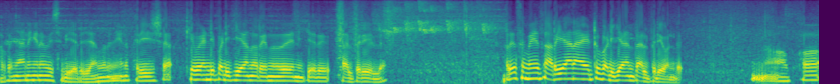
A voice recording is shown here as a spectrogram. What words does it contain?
അപ്പം ഞാനിങ്ങനെ വിശദീകരിച്ചു. ഞാൻ പറഞ്ഞു ഇങ്ങനെ പരീക്ഷയ്ക്ക് വേണ്ടി പഠിക്കുക എന്ന് പറയുന്നത് എനിക്കൊരു താല്പര്യമില്ല അതേ സമയത്ത് അറിയാനായിട്ട് പഠിക്കാൻ താല്പര്യമുണ്ട്. അപ്പോൾ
